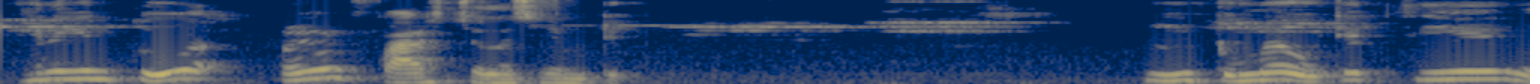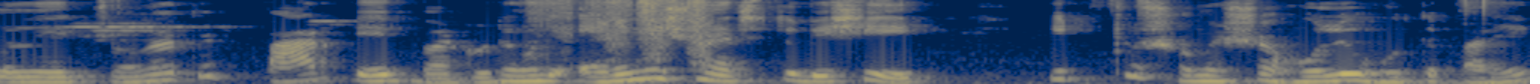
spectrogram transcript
এখানে কিন্তু আমি ফার্স্ট চালাচ্ছি হুম, তোমরা ওইটা দিয়ে মানে চলাতে পারবে বাট ওটার মধ্যে অ্যানিমেশন আছে তো বেশি। একটু সমস্যা হলেও হতে পারে,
